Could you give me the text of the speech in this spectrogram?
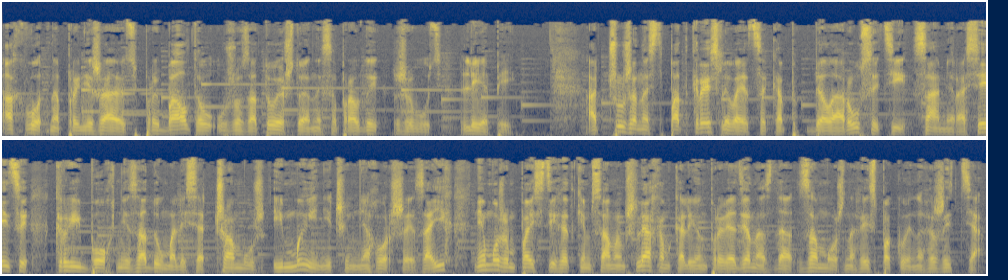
ахвотна прыніжаюць прыбалтаў ужо за тое, што яны сапраўды жывуць лепей. Адчужанасць падкрэсліваецца, каб беларусы ці самі расейцы крый бог не задумаліся, чаму ж і мы нічым не горшыя за іх не можам пайсці гэткім самым шляхам, калі ён прывядзе нас да заможнага і спакойнага жыцця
